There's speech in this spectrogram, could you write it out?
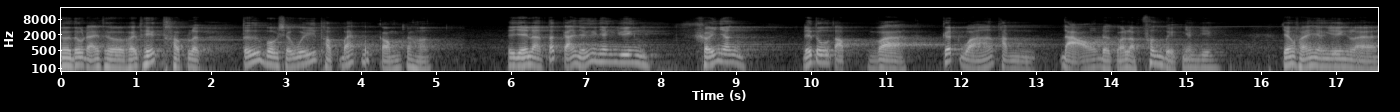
người tu đại thừa phải thiết thập lực, tứ vô sở quý, thập bát bất cộng cho họ. Thì vậy là tất cả những cái nhân duyên, khởi nhân để tu tập và kết quả thành đạo được gọi là phân biệt nhân duyên. Chứ không phải nhân duyên là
